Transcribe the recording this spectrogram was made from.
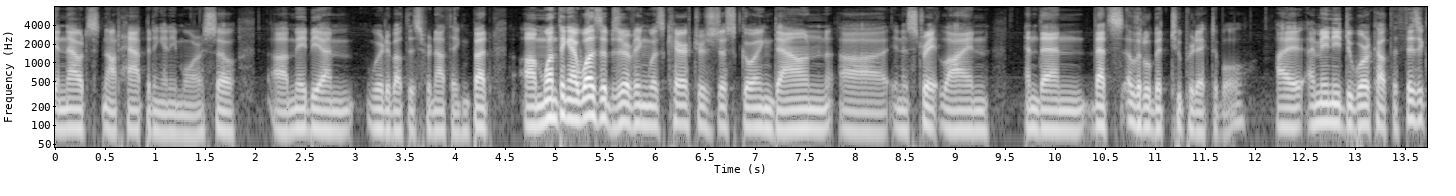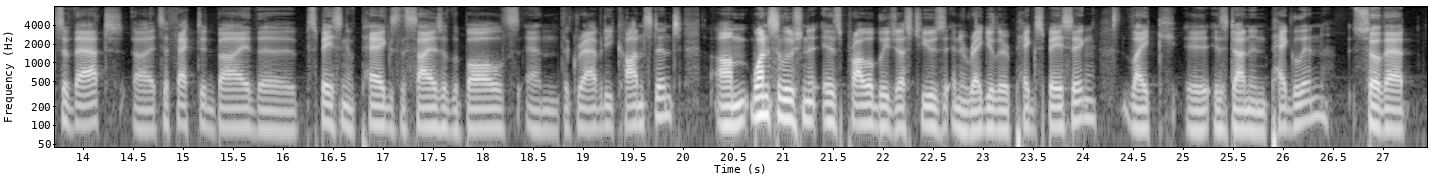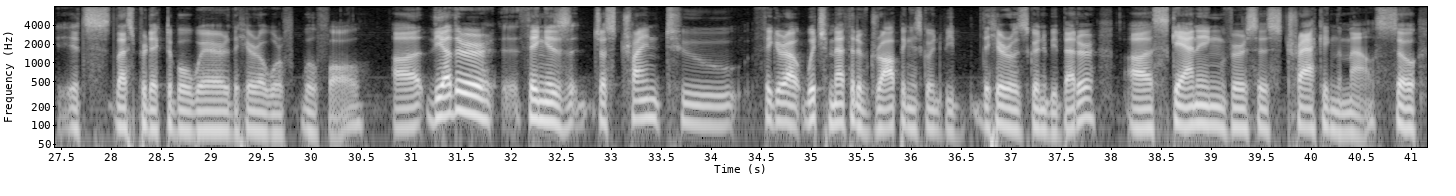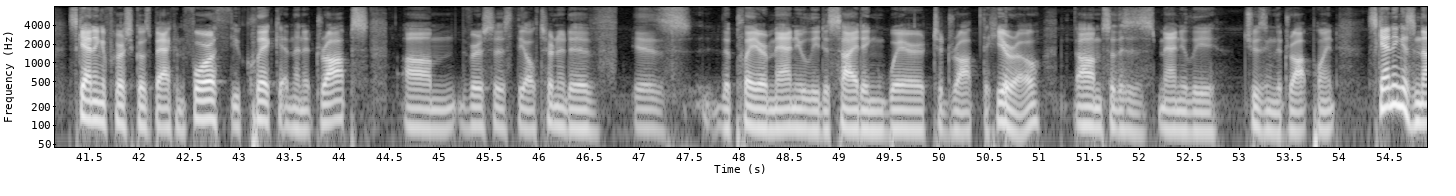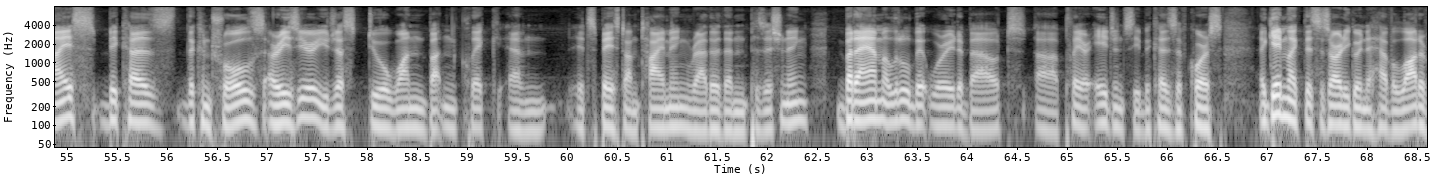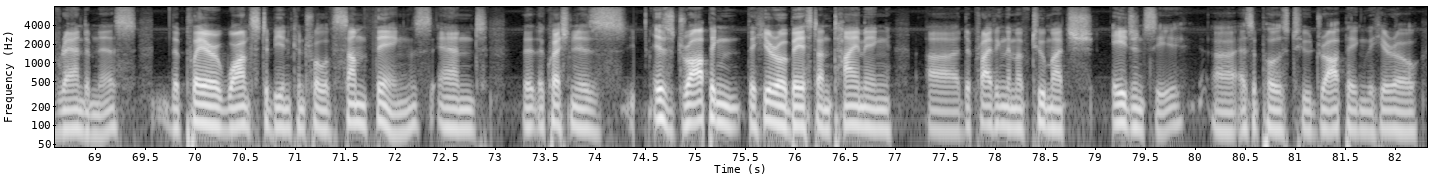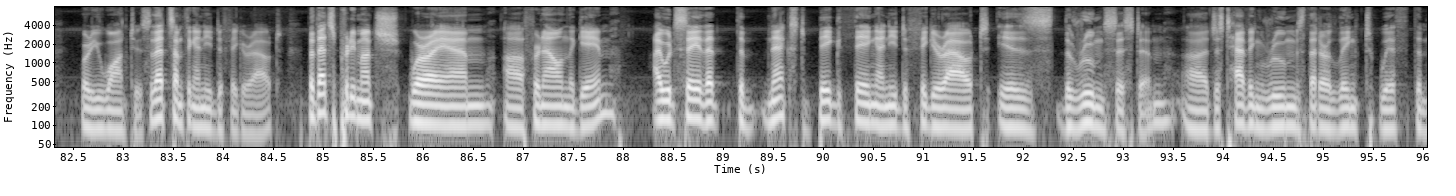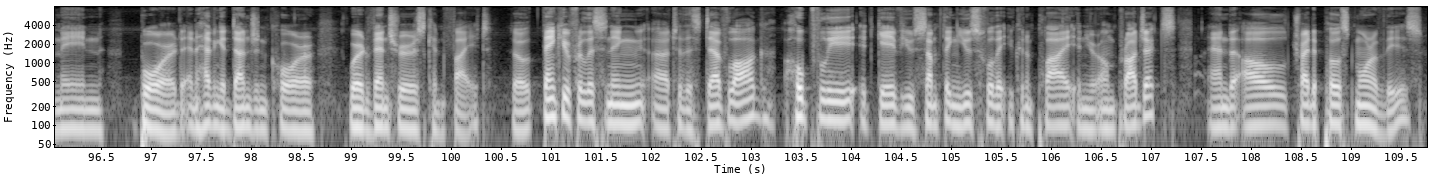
and now it's not happening anymore. So uh, maybe I'm worried about this for nothing. But um, one thing I was observing was characters just going down uh, in a straight line, and then that's a little bit too predictable. I, I may need to work out the physics of that. Uh, it's affected by the spacing of pegs, the size of the balls, and the gravity constant. Um, one solution is probably just to use an irregular peg spacing, like is done in Peglin, so that it's less predictable where the hero will, will fall. Uh, the other thing is just trying to figure out which method of dropping is going to be the hero is going to be better uh, scanning versus tracking the mouse. So scanning of course goes back and forth. You click and then it drops um, versus the alternative is the player manually deciding where to drop the hero. Um, so this is manually choosing the drop point scanning is nice because the controls are easier you just do a one button click and it's based on timing rather than positioning. But I am a little bit worried about uh, player agency because, of course, a game like this is already going to have a lot of randomness. The player wants to be in control of some things, and the, the question is is dropping the hero based on timing uh, depriving them of too much agency uh, as opposed to dropping the hero where you want to. So that's something I need to figure out. But that's pretty much where I am uh, for now in the game. I would say that the next big thing I need to figure out is the room system. Uh, just having rooms that are linked with the main board and having a dungeon core where adventurers can fight. So, thank you for listening uh, to this devlog. Hopefully, it gave you something useful that you can apply in your own projects, and I'll try to post more of these.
